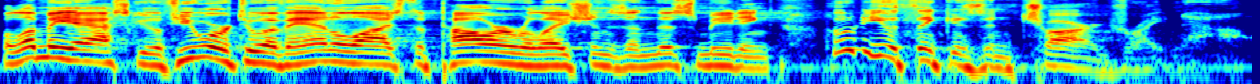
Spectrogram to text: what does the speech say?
Well, let me ask you if you were to have analyzed the power relations in this meeting, who do you think is in charge right now?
